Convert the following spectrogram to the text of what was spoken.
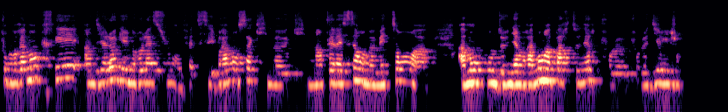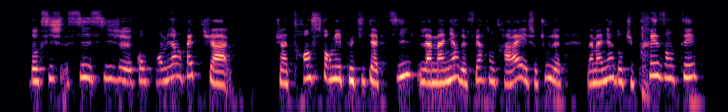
pour vraiment créer un dialogue et une relation. En fait, c'est vraiment ça qui m'intéressait en me mettant à, mon compte, devenir vraiment un partenaire pour le, pour le dirigeant. Donc, si, si je comprends bien, en fait, tu as tu as transformé petit à petit la manière de faire ton travail et surtout la manière dont tu présentais,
